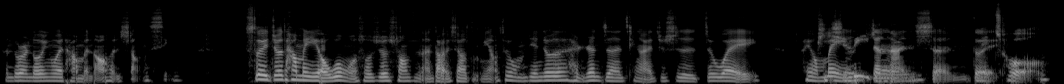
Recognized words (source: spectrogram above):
很多人都因为他们然后很伤心。所以就他们也有问我说，就是双子男到底是要怎么样？所以我们今天就是很认真的请来，就是这位很有魅力的男生对。没对，错，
